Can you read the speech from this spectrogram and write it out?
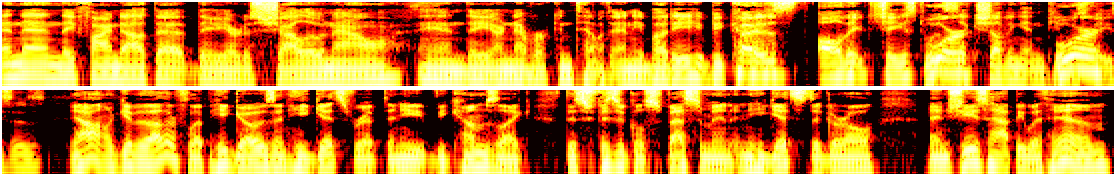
And then they find out that they are just shallow now, and they are never content with anybody because all they chased was Or- like shoving it in people's or- faces. Yeah, I'll give it the other flip. He goes and he gets ripped and he becomes like this physical specimen and he gets the girl and she's happy with him,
